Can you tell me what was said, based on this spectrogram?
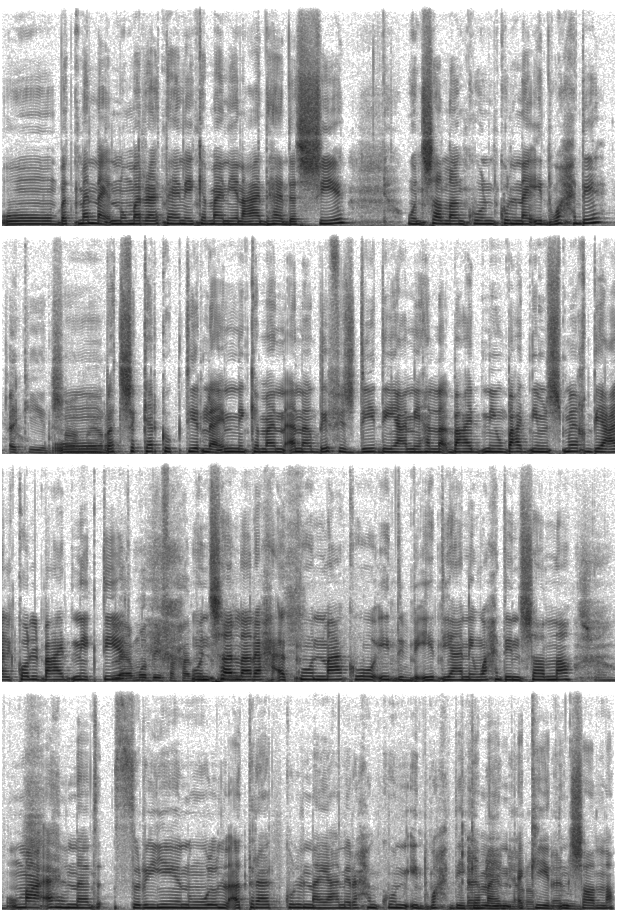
وبتمنى إنه مرة تانية كمان ينعاد هذا الشيء وإن شاء الله نكون كلنا إيد واحدة أكيد إن شاء الله وبتشكركم كتير لأني كمان أنا ضيفة جديدة يعني هلأ بعدني وبعدني مش ماخدة على الكل بعدني كتير. لا مضيفه حبيبتي. وإن شاء الله راح أكون معكم إيد بإيد يعني وحدة إن شاء الله. ومع أهلنا السوريين والأتراك كلنا يعني راح نكون إيد آمين كمان. أكيد إن آمين. شاء الله.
